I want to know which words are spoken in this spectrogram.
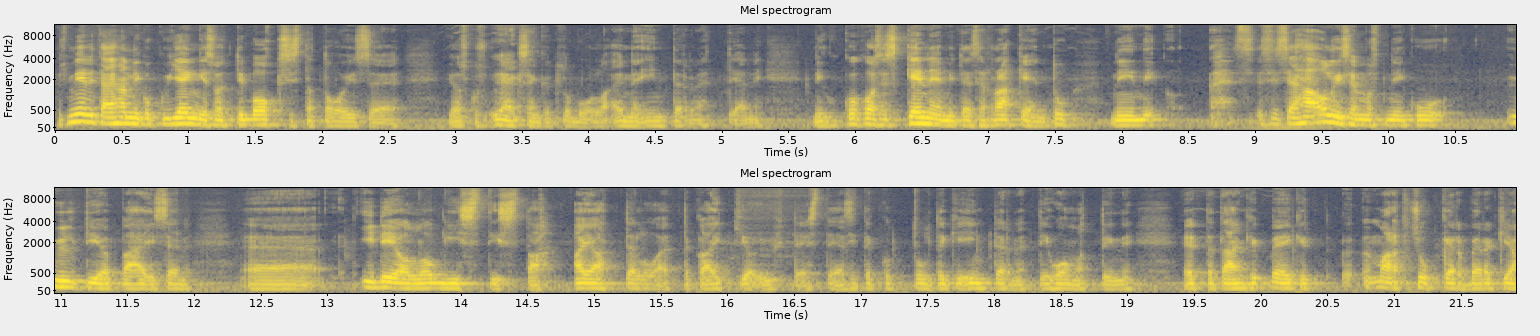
jos mietitään ihan niin kuin kun jengi soitti boksista toiseen joskus 90-luvulla ennen internettiä, niin, niin kuin koko se skene, miten se rakentui, niin, niin siis sehän oli semmoista niin kuin yltiöpäisen ideologistista ajattelua, että kaikki on yhteistä. Ja sitten kun tultikin internettiin, huomattiin, niin, että tämänkin veikin Mark Zuckerberg ja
